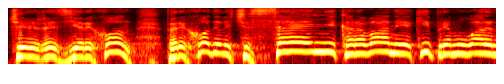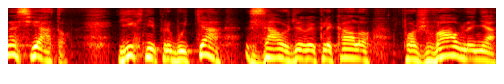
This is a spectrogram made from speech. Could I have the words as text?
Через Єрихон переходили чисельні каравани, які прямували на свято. Їхнє прибуття завжди викликало пожвавлення,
